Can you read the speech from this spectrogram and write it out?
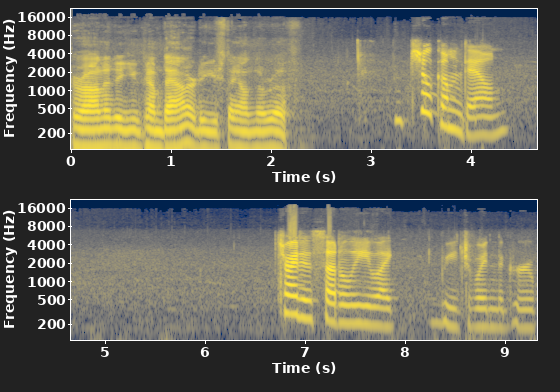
Karana, do you come down or do you stay on the roof? She'll come down. Try to subtly, like, rejoin the group.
